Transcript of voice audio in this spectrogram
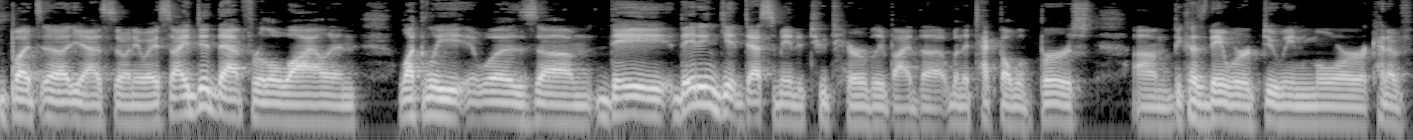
but uh, yeah, so anyway, so I did that for a little while, and luckily it was um, they they didn't get decimated too terribly by the when the tech bubble burst um, because they were doing more kind of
